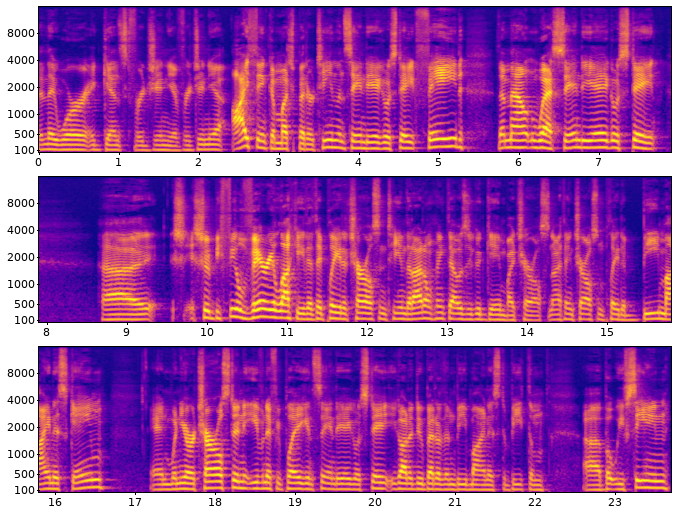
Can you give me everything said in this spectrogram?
than they were against Virginia. Virginia, I think, a much better team than San Diego State. Fade the Mountain West. San Diego State uh, should be feel very lucky that they played a Charleston team that I don't think that was a good game by Charleston. I think Charleston played a B minus game. And when you're Charleston, even if you play against San Diego State, you got to do better than B minus to beat them. Uh, but we've seen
